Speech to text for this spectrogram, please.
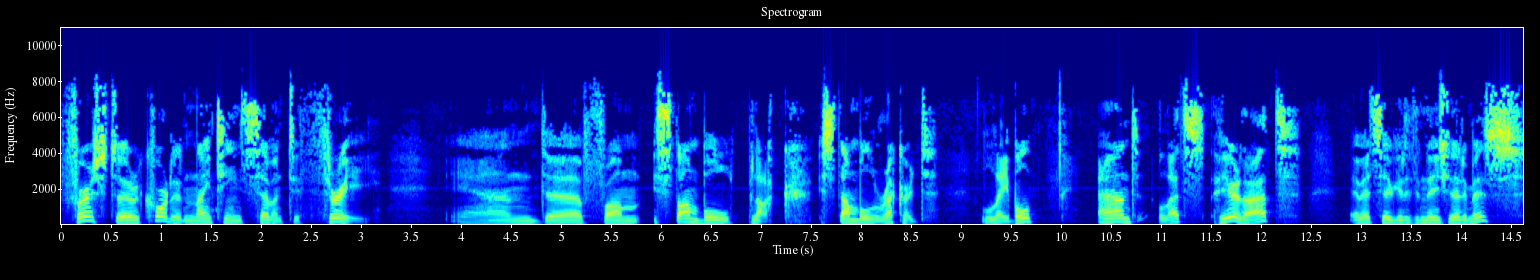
first uh, recorded in 1973 and uh, from Istanbul Plak, Istanbul Record label. And let's hear that. Evet sevgili dinleyicilerimiz,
